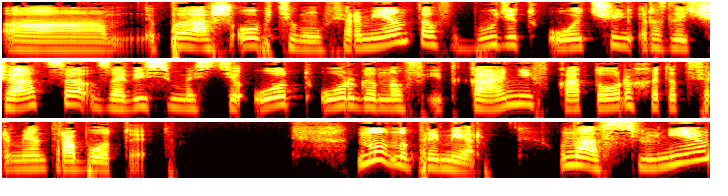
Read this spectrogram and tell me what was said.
pH оптимум ферментов будет очень различаться в зависимости от органов и тканей, в которых этот фермент работает. Ну, например, у нас в слюне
